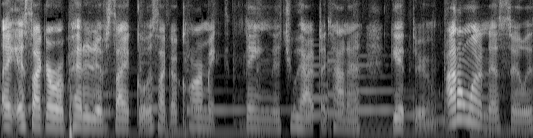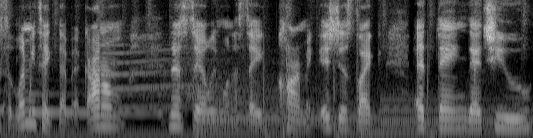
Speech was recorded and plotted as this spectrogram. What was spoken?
Like it's like a repetitive cycle. It's like a karmic thing that you have to kind of get through. I don't want to necessarily so let me take that back. I don't necessarily want to say karmic. It's just like a thing that you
